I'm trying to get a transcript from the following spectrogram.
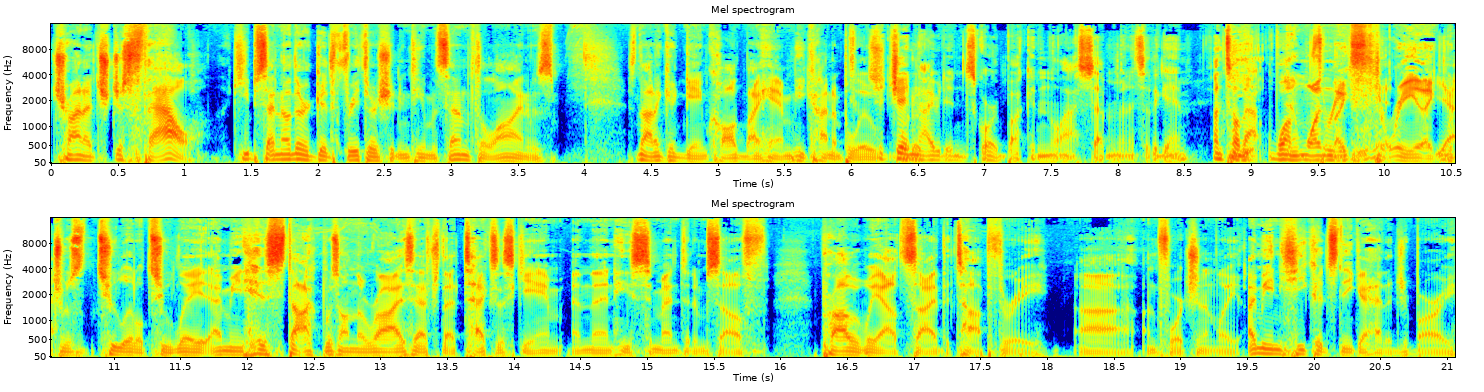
trying to ch- just foul. Keeps. I know they're a good free throw shooting team, but send him to the line. It was. It's not a good game called by him. He kind of blew. So Jaden would've- Ivey didn't score a bucket in the last seven minutes of the game until He- that one one like three, like Yeah. which was too little, too late. I mean, his stock was on the rise after that Texas game, and then he cemented himself probably outside the top three. Uh, unfortunately, I mean, he could sneak ahead of Jabari,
